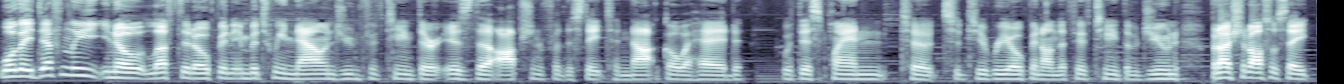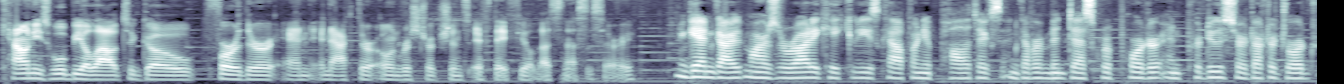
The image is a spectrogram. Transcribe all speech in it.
Well, they definitely, you know, left it open in between now and June 15th. There is the option for the state to not go ahead with this plan to, to, to, reopen on the 15th of June. But I should also say counties will be allowed to go further and enact their own restrictions if they feel that's necessary. Again, Guy Marzorati, KQED's California politics and government desk reporter and producer, Dr. George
